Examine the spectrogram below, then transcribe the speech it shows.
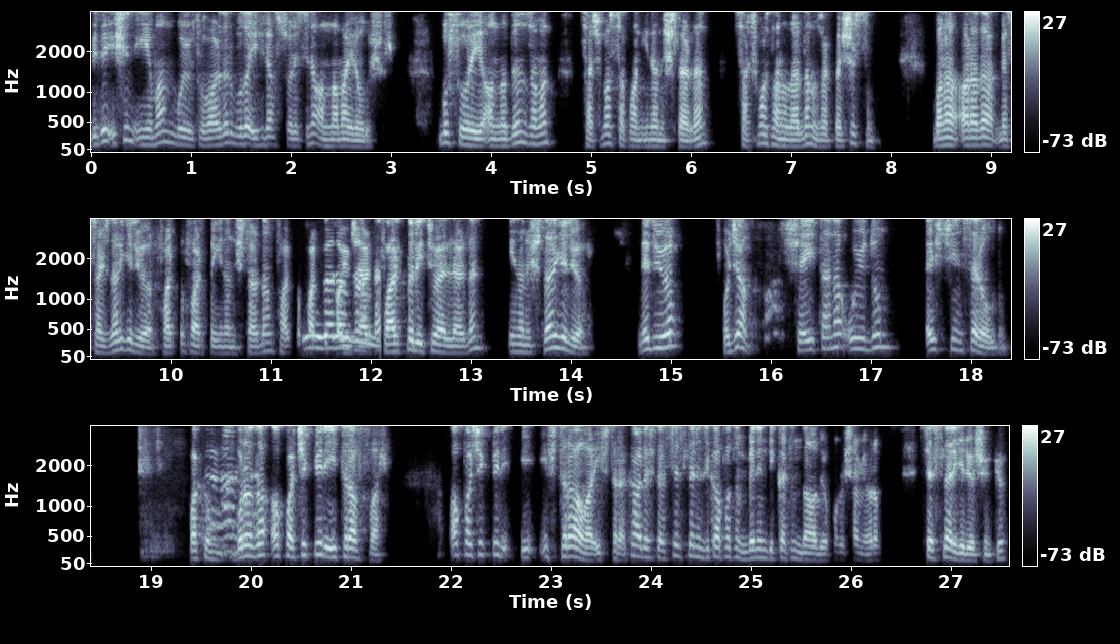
Bir de işin iman boyutu vardır. Bu da İhlas suresini anlamayla oluşur. Bu sureyi anladığın zaman saçma sapan inanışlardan, saçma tanrılardan uzaklaşırsın. Bana arada mesajlar geliyor. Farklı farklı inanışlardan, farklı farklı boyutlardan, farklı ritüellerden inanışlar geliyor. Ne diyor? Hocam şeytana uydum, eşcinsel oldum. Bakın burada apaçık bir itiraf var. Apaçık bir iftira var, iftira. Kardeşler seslerinizi kapatın. Benim dikkatim dağılıyor, konuşamıyorum. Sesler geliyor çünkü.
